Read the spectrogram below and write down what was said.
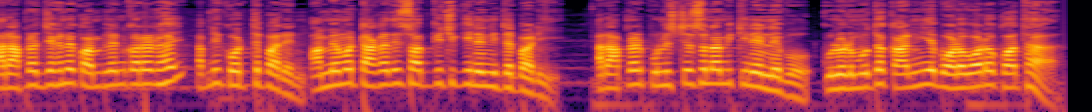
আর আপনার যেখানে কমপ্লেন করার হয়, আপনি করতে পারেন। আমি আমার টাকা দিয়ে সবকিছু কিনে নিতে পারি। আর আপনার পুলিশ স্টেশন আমি কিনে নেব। কুলোর মতো কান নিয়ে বড় বড় কথা।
